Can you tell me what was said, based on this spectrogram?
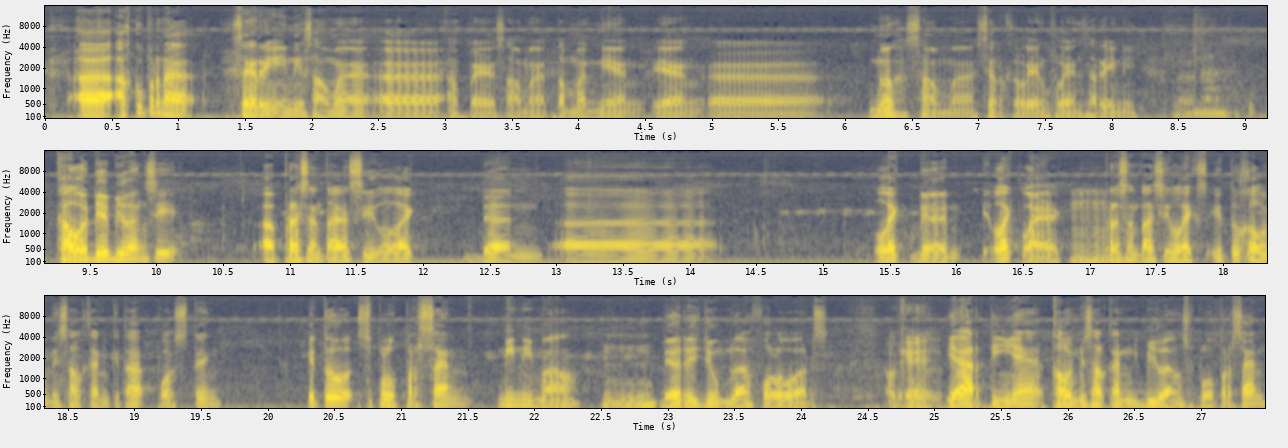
eh, aku pernah sharing ini sama eh, apa ya sama teman yang yang eh, ngeh sama circle influencer ini. Kalau dia bilang sih eh, presentasi like dan eh, like dan like lah ya. Mhm. Presentasi likes itu kalau misalkan kita posting itu 10% minimal Mm-mm. dari jumlah followers. Oke. Ya artinya kalau misalkan dibilang 10%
